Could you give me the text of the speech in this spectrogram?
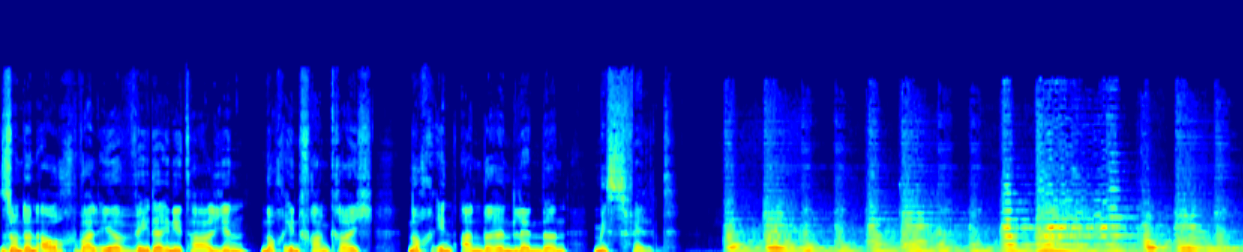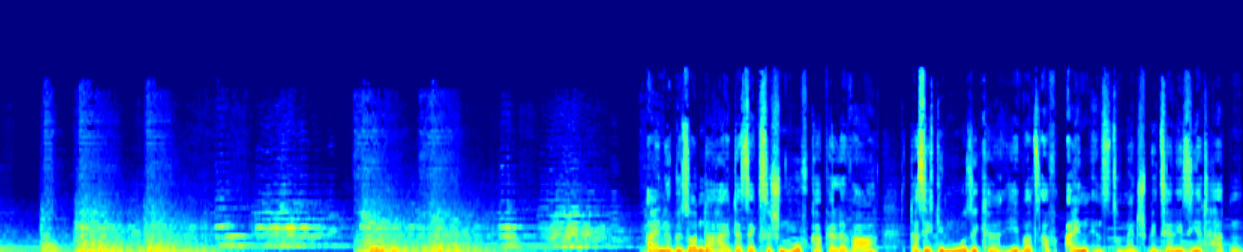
sondern auch, weil er weder in Italien noch in Frankreich noch in anderen Ländern missfällt. Eine Besonderheit der sächsischen Hofkapelle war, dass sich die Musiker jeweils auf ein Instrument spezialisiert hatten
